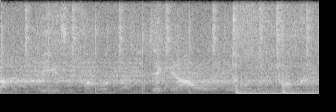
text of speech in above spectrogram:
kam mit dem von unten an die Decke. Au, tok, tok,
